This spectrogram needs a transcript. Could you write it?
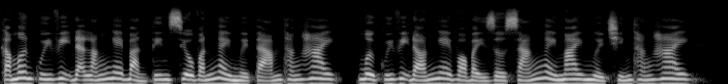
Cảm ơn quý vị đã lắng nghe bản tin siêu vắn ngày 18 tháng 2. Mời quý vị đón nghe vào 7 giờ sáng ngày mai 19 tháng 2.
